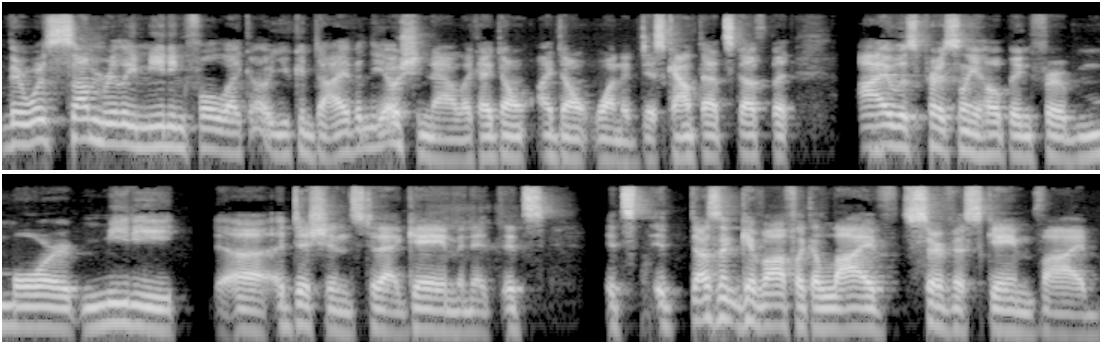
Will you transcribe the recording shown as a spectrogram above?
there was some really meaningful like oh you can dive in the ocean now like i don't i don't want to discount that stuff but i was personally hoping for more meaty uh, additions to that game and it, it's it's it doesn't give off like a live service game vibe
